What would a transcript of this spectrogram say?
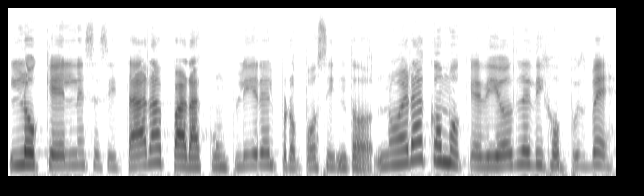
lo que él necesitara para cumplir el propósito. No era como que Dios le dijo, pues ve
